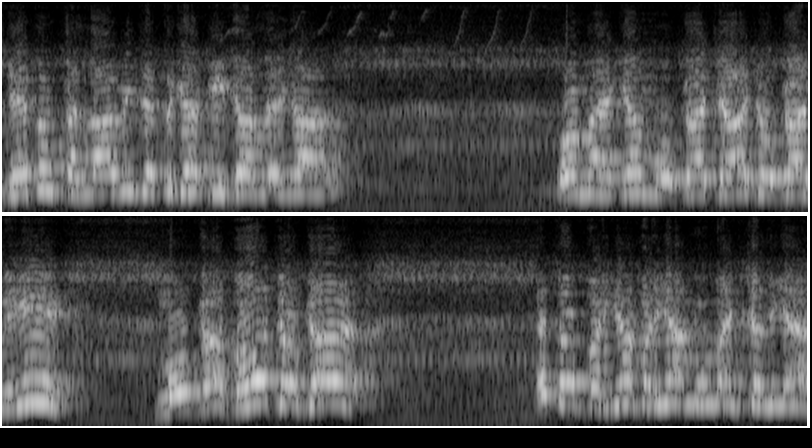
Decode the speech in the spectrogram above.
ਜੇ ਤੂੰ ਕੱਲਾ ਵੀ ਜਿੱਤ ਗਿਆ, ਕੀ ਕਰ ਲੇਗਾ ਉਹ ਮੈਂ ਕਿਹਾ, ਮੋਗਾ ਚਾਹ ਜੋਗਾ ਨਹੀਂ। ਮੋਗਾ ਬਹੁਤ ਜੋਗਾ। ਇਹ ਬੜੀਆਂ ਬੜੀਆਂ ਮੂਵਮੈਂਟ ਚੱਲੀਆਂ।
